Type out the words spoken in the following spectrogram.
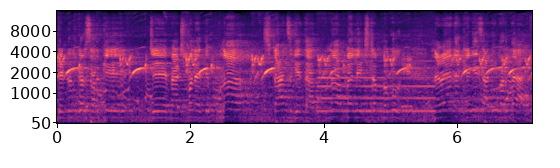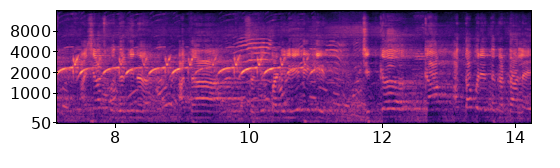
तेंडुलकर सारखे जे बॅट्समन आहेत ते पुन्हा स्टान्स घेतात पुन्हा आपला लेग स्टंप बघून नव्यानं खेळी चालू करतात अशाच पद्धतीनं आता संदीप पाटील हे देखील जितकं काम आत्तापर्यंत करता आलंय.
